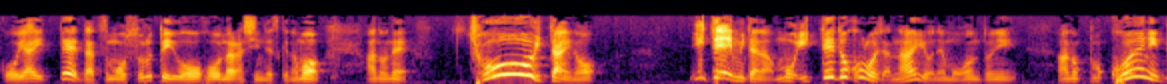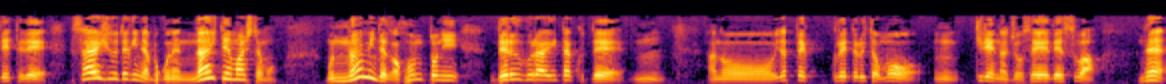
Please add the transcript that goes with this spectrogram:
こう焼いて脱毛するっていう方法ならしいんですけども、あのね、超痛いの。痛いみたいな、もう痛いどころじゃないよね、もう本当に。あの、声に出てで、最終的には僕ね、泣いてましたもん。もう涙が本当に出るぐらい痛くて、うん。あのー、やってくれてる人も、うん、綺麗な女性ですわ。ね。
